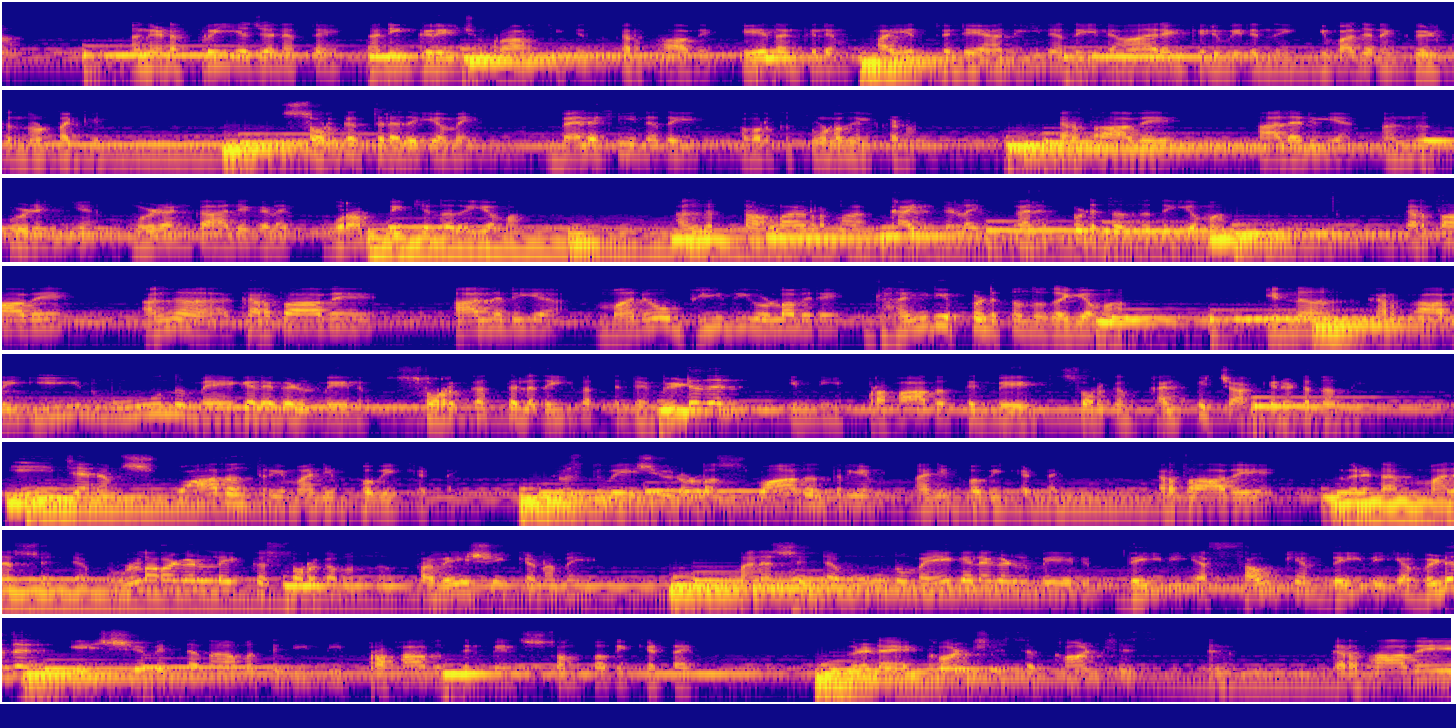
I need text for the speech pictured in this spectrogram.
അങ്ങയുടെ പ്രിയജനത്തെ അനുഗ്രഹിച്ചു പ്രാർത്ഥിക്കുന്നു. കർത്താവെ ഏതെങ്കിലും ഭയത്തിന്റെ അധീനതയിൽ ആരെങ്കിലും ഇരുന്ന് ഈ വചനം കേൾക്കുന്നുണ്ടെങ്കിൽ സ്വർഗത്തിലെ ദൈവമേ ബലഹീനതയിൽ അവർക്ക് തുണ നിൽക്കണം. കർത്താവെ അലരിയ അങ്ങ് കുഴഞ്ഞ മുഴങ്കാലുകളെ ഉറപ്പിക്കുന്ന ദൈവമാണ് അങ്ങ് തളർന്ന കൈകളെ ബലപ്പെടുത്തുന്ന ദൈവമാ. കർത്താവെ അങ്ങ് കർത്താവെ ആലരിയ മനോഭീതിയുള്ളവരെ ധൈര്യപ്പെടുത്തുന്ന ദൈവമാ. ഇന്ന് കർത്താവ് ഈ മൂന്ന് മേഖലകൾ മേലും സ്വർഗത്തിലെ ദൈവത്തിന്റെ വിടുതൽ ഇന്ന് ഈ പ്രഭാതത്തിന്മേൽ സ്വർഗം കൽപ്പിച്ചാക്കിനിട്ട് നന്ദി. ഈ ജനം സ്വാതന്ത്ര്യം അനുഭവിക്കട്ടെ. ക്രിസ്തുവേശുവിലുള്ള സ്വാതന്ത്ര്യം അനുഭവിക്കട്ടെ. കർത്താവെ അവരുടെ മനസ്സിന്റെ ഉള്ളറകളിലേക്ക് സ്വർഗമെന്ന് പ്രവേശിക്കണമേ. മനസ്സിന്റെ മൂന്ന് മേഖലകളിന്മേലും ദൈവിക സൗഖ്യം ദൈവിക വിടുതൽ യേശുവിന്റെ നാമത്തിന്റെ ഈ പ്രഭാതത്തിന്മേൽ സംഭവിക്കട്ടെ. അവരുടെ കോൺഷ്യസ് കോൺഷ്യസ് കർത്താവേ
